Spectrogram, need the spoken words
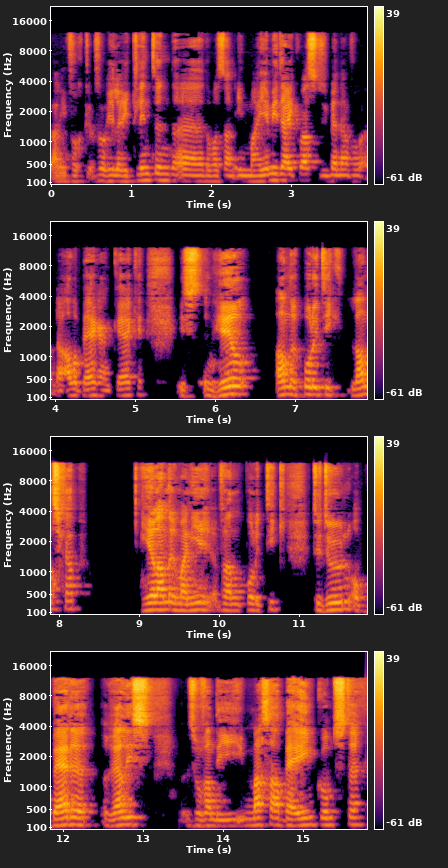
alleen voor, voor Hillary Clinton, uh, dat was dan in Miami dat ik was, dus ik ben daar naar allebei gaan kijken. Is een heel ander politiek landschap. Heel andere manier van politiek te doen op beide rallies. Zo van die massa-bijeenkomsten.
